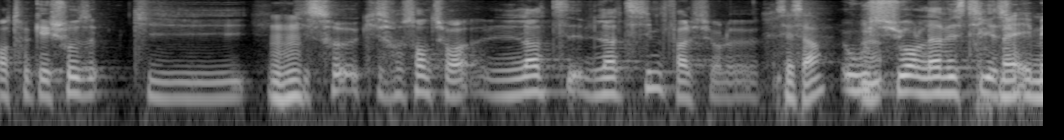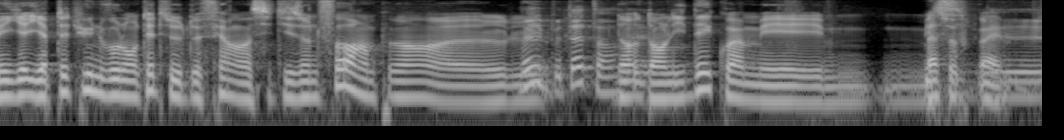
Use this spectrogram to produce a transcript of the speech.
entre quelque chose qui, Mhm. qui, se, qui se ressente sur l'inti- l'intime, enfin sur le C'est ça. ou Mm. sur l'investigation. Mais mais il y a, a peut-être eu une volonté de, de faire un Citizen 4 un peu hein, euh, le- oui, peut-être. hein, dans, mais- dans l'idée quoi, mais, mais Bah, sauf- c'est- ouais. mais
